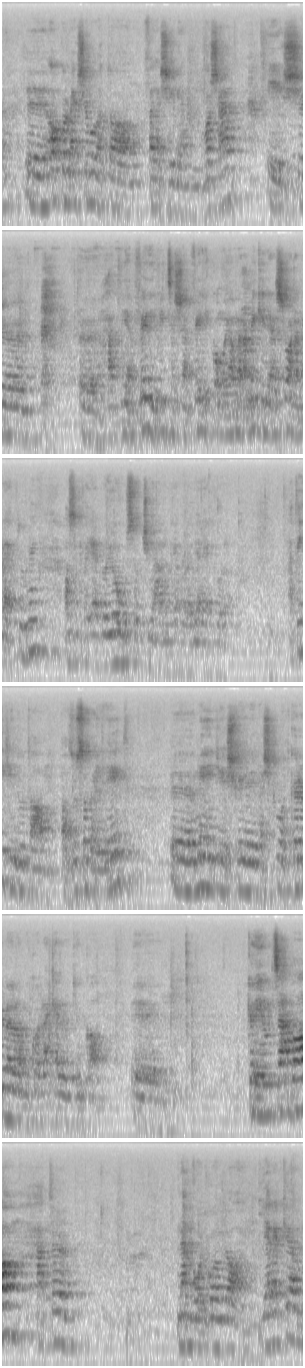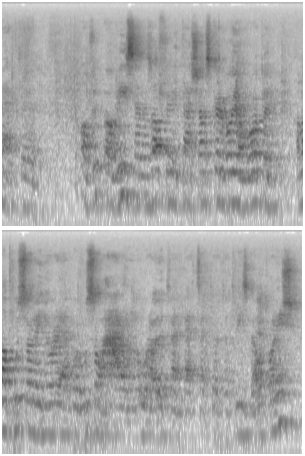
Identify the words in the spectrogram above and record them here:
akkor megsimogatta a feleségem hasát, és hát ilyen félig viccesen, félig komolyan, mert a Mikinél soha nem lehet tudni, azt mondta, hogy ebből jó úszót csinálunk ebből a gyerekből. Hát így indult az úszodai lét, négy és fél éves volt körülbelül, amikor lekerültünk a Kölyő utcába, hát nem volt gond a gyerekkel, mert a, a vízhez az affinitása az körülbelül olyan volt, hogy a nap 24 órájából 23 óra 50 percet töltött vízbe otthon is,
